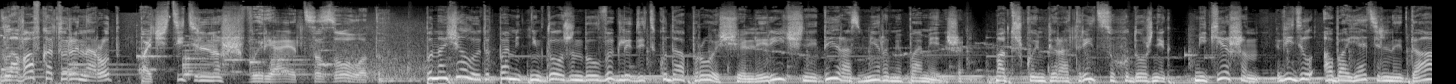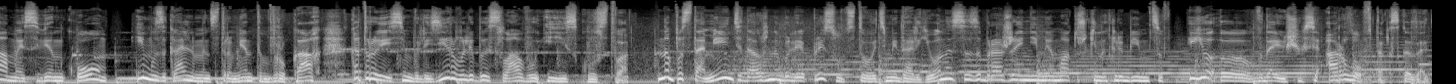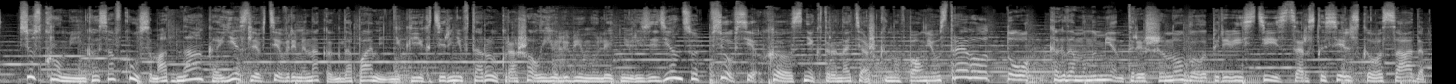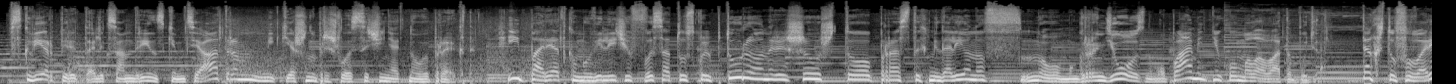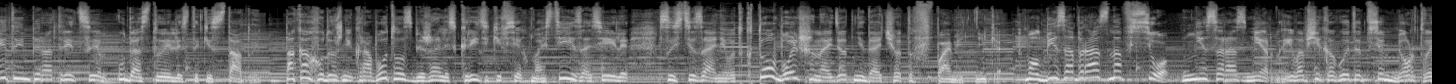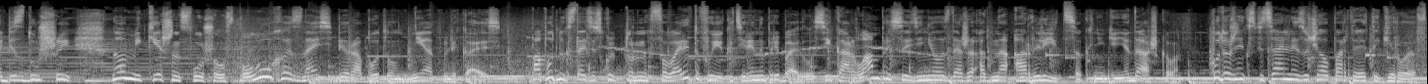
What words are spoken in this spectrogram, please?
Глава, в которой народ почтительно швыряется золотом. Поначалу этот памятник должен был выглядеть куда проще, лиричней, да и размерами поменьше. Матушку-императрицу художник Микешин видел обаятельной дамой с венком и музыкальным инструментом в руках, которые символизировали бы славу и искусство – на постаменте должны были присутствовать медальоны с изображениями матушкиных любимцев, ее э, выдающихся орлов, так сказать. Все скромненько и со вкусом. Однако, если в те времена, когда памятник Екатерине II украшал ее любимую летнюю резиденцию, все всех с некоторой натяжкой, но вполне устраивало, то, когда монумент решено было перевести из царско-сельского сада в сквер перед Александринским театром, Микешину пришлось сочинять новый проект. И порядком увеличив высоту скульптуры, он решил, что простых медальонов новому грандиозному памятнику маловато будет. Так что фавориты императрицы удостоились таки статуй. Пока художник работал, сбежались критики всех мастей и затеяли состязание. Вот кто больше найдет недочетов в памятнике. Мол, безобразно все, несоразмерно и вообще какое-то все мертвое, без души. Но Микешин слушал в полухо, зная себе, работал, не отвлекаясь. Попутно, кстати, скульптурных фаворитов у Екатерины прибавилось. И к орлам присоединилась даже одна орлица, княгиня Дашкова. Художник специально изучал портреты героев,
